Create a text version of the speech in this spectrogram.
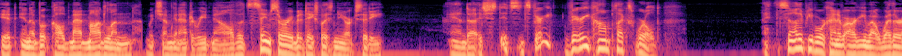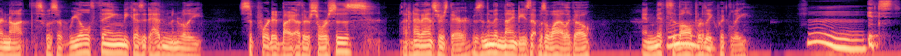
it in a book called Mad Maudlin, which I'm going to have to read now. Although it's the same story, but it takes place in New York City, and uh, it's just it's it's very very complex world. Some other people were kind of arguing about whether or not this was a real thing because it hadn't been really supported by other sources. I don't have answers there. It was in the mid 90s. That was a while ago. And myths evolve really quickly. Hmm. It's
